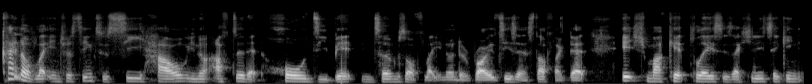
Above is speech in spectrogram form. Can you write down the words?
kind of like interesting to see how you know after that whole debate in terms of like you know the royalties and stuff like that, each marketplace is actually taking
